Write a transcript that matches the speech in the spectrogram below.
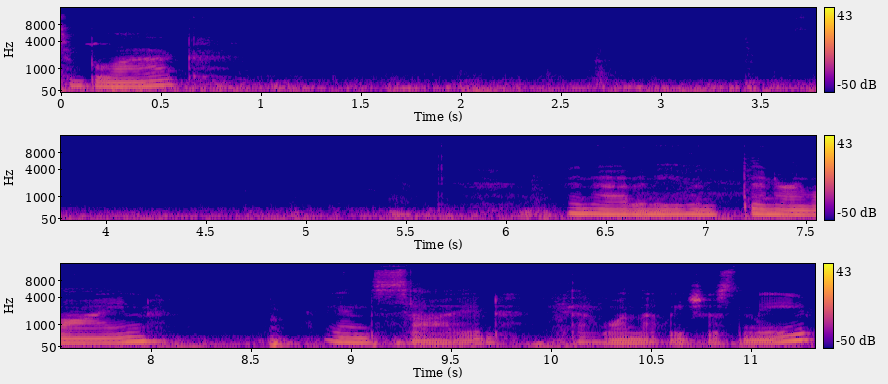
to black. And add an even thinner line inside that one that we just made.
